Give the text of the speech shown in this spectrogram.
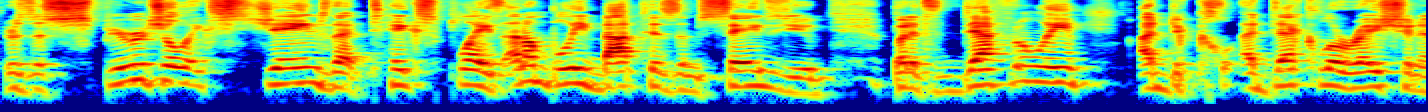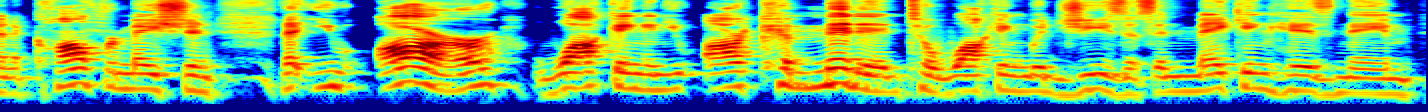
there's a spiritual exchange that takes place. I don't believe baptism saves you, but it's definitely a, a declaration and a confirmation that you are walking and you are committed to walking with Jesus and making His name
